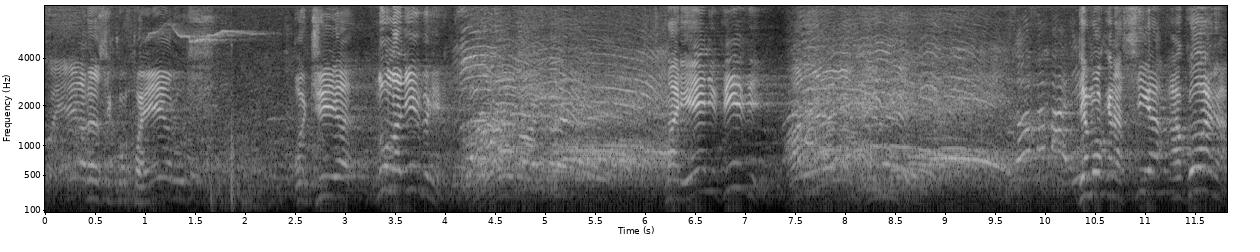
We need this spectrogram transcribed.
Companheiras e companheiros, bom dia. Lula livre! Lula livre! Marielle vive! Marielle Democracia agora!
